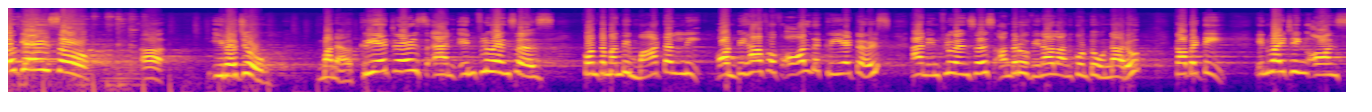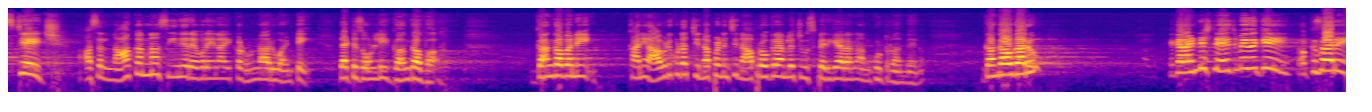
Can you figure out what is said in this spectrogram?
ఓకే సో uh, ఈరోజు మన క్రియేటర్స్ అండ్ ఇన్ఫ్లుయెన్సర్స్ కొంతమంది మాటల్ని on behalf of all the creators and influencers అందరూ వినాలనుకుంటూ ఉన్నారు. కాబట్టి ఇన్వైటింగ్ ఆన్ స్టేజ్ అసలు నాకన్నా సీనియర్ ఎవరైనా ఇక్కడ ఉన్నారు అంటే దట్ ఈస్ ఓన్లీ గంగవ్వ. గంగవ్వని కానీ ఆవిడ కూడా చిన్నప్పటి నుంచి నా ప్రోగ్రాంలో చూసి పెరిగారని అనుకుంటున్నాను నేను. గంగవ్వ గారు ఇక రండి స్టేజ్ మీదకి ఒక్కసారి.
